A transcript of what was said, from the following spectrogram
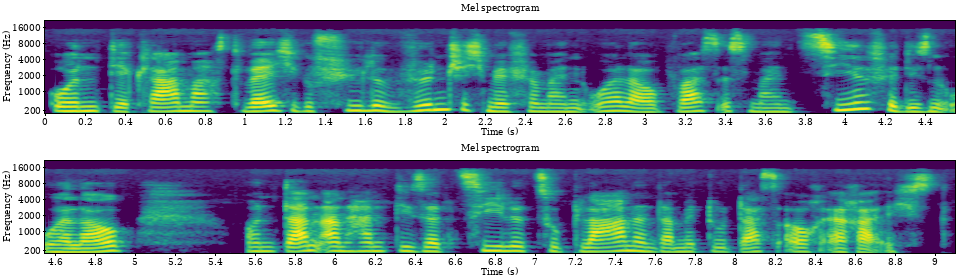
und dir klar machst, welche Gefühle wünsche ich mir für meinen Urlaub? Was ist mein Ziel für diesen Urlaub? Und dann anhand dieser Ziele zu planen, damit du das auch erreichst.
